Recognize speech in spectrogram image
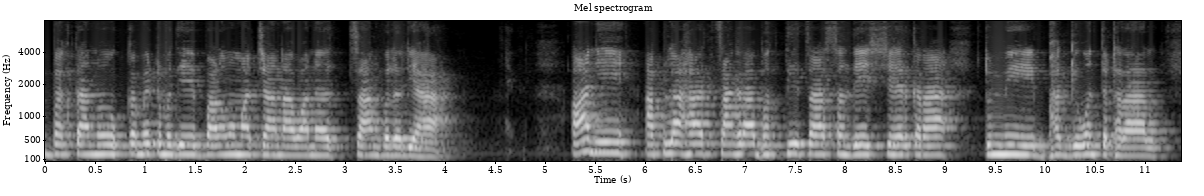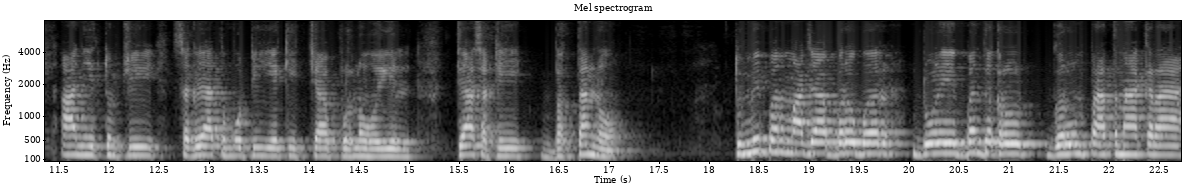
भक्तांनो कमेंटमध्ये बाळूमामाच्या नावानं चांगलं लिहा. आणि आपला हा चांगला भक्तीचा संदेश शेअर करा. तुम्ही भाग्यवंत ठराल आणि तुमची सगळ्यात मोठी एक इच्छा पूर्ण होईल. त्यासाठी भक्तांनो तुम्ही पण माझ्याबरोबर डोळे बंद करू करून प्रार्थना करा.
